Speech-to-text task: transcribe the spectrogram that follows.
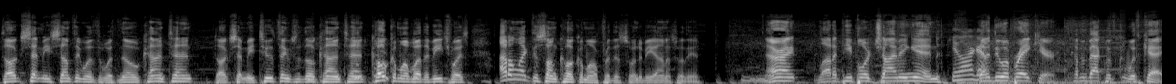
Doug sent me something with with no content. Doug sent me two things with no content. Kokomo by the Beach Boys. I don't like the song Kokomo for this one, to be honest with you. All right, a lot of people are chiming in. Got to do a break here. Coming back with with Kay.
